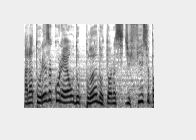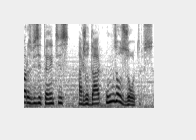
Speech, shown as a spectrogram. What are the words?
A natureza cruel do plano torna-se difícil para os visitantes ajudar uns aos outros.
